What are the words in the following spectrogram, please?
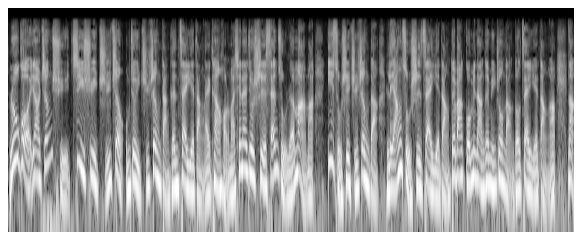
如果要争取继续执政，我们就以执政党跟在野党来看好了嘛。现在就是三组人马嘛，一组是执政党，两组是在野党，对吧？国民党跟民众党都在野党啊。那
